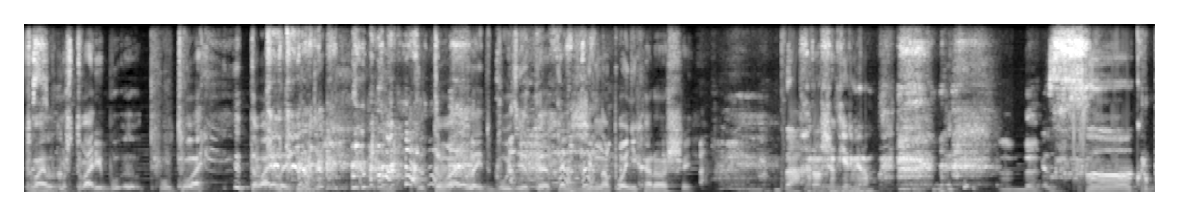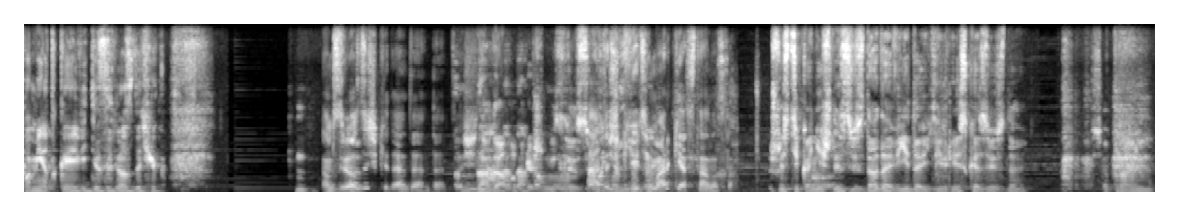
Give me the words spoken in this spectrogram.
Твайлайт, может твари... Фу, тварь. Твайлайт будет... Твайлайт будет это, земнопони хороший. Да, хорошим фермером. С э, крупометкой в виде звездочек. Там звездочки, да, да, да, точно. Да, да, да. А, то есть эти марки останутся. Шестиконечная звезда Давида, еврейская звезда. Все правильно.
